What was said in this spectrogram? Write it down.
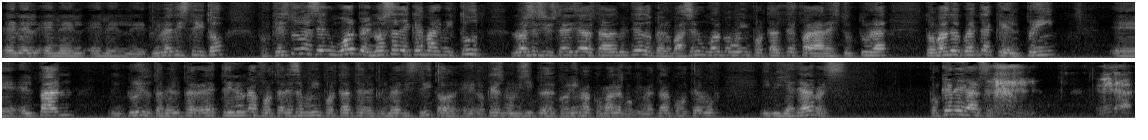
en el, en, el, en el primer distrito? Porque esto va a ser un golpe, no sé de qué magnitud, no sé si ustedes ya lo están advirtiendo, pero va a ser un golpe muy importante para la estructura tomando en cuenta que el PRI, eh, el PAN, incluido también el PRD, tiene una fortaleza muy importante en el primer distrito, en lo que es municipio de Colima, Comala, Coquimatlán, Cuauhtémoc y Villa de Álvarez. ¿Por qué negarse? Mira,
